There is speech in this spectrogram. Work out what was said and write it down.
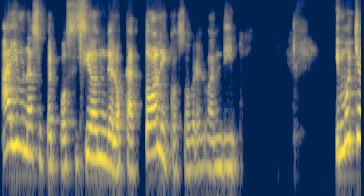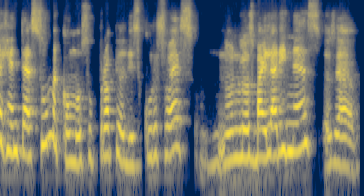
hay una superposición de lo católico sobre lo andino. Y mucha gente asume como su propio discurso eso. ¿no? Los bailarines, o sea,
